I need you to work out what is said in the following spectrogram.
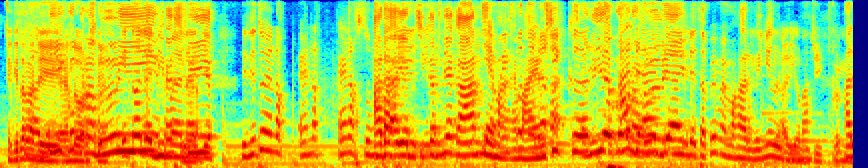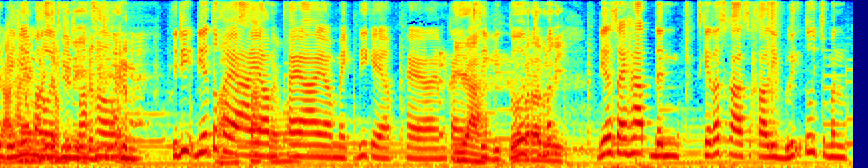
Ya, kita itu nggak ada. di Ih, gue pernah endorse ya. beli. itu ada di mana aja. Dan itu enak enak enak sumpah. Ada ayam chickennya kan? Iya emang, emang ayam chicken. Iya, gua ada ada ada tapi memang harganya lebih mahal. Harganya Ayam emang lebih mahal. Jadi dia tuh kayak ayam kayak ayam McD kayak kayak ayam Iya, KFC gitu. Cuman. Dia sehat dan kita sekali sekali beli tuh cuma 400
